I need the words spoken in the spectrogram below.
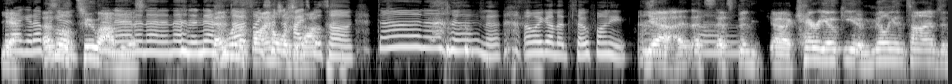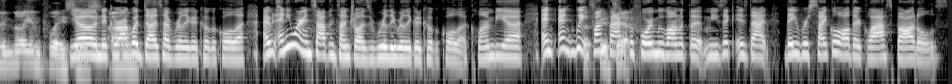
Yeah, I get up that's a again. little too obvious. Na, na, na, na, na, Then na. when the That's like such a was high school about- song. Da, na, na, na. Oh my god, that's so funny. Yeah, it- it's it's been uh, karaoke a million times in a million places. Yo, Nicaragua Um, does have really good Coca Cola. I mean, anywhere in South and Central has really, really good Coca Cola. Colombia, and and wait, fun fact tip. before we move on with the music is that they recycle all their glass bottles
